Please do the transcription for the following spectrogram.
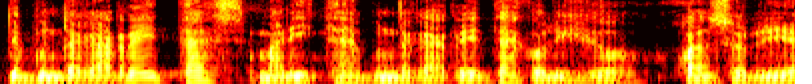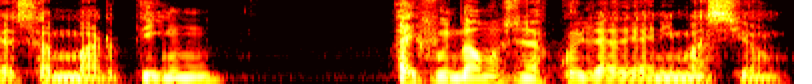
de Punta Carretas, Maristas de Punta Carretas, colegio Juan Sorrilla de San Martín. Ahí fundamos una escuela de animación.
